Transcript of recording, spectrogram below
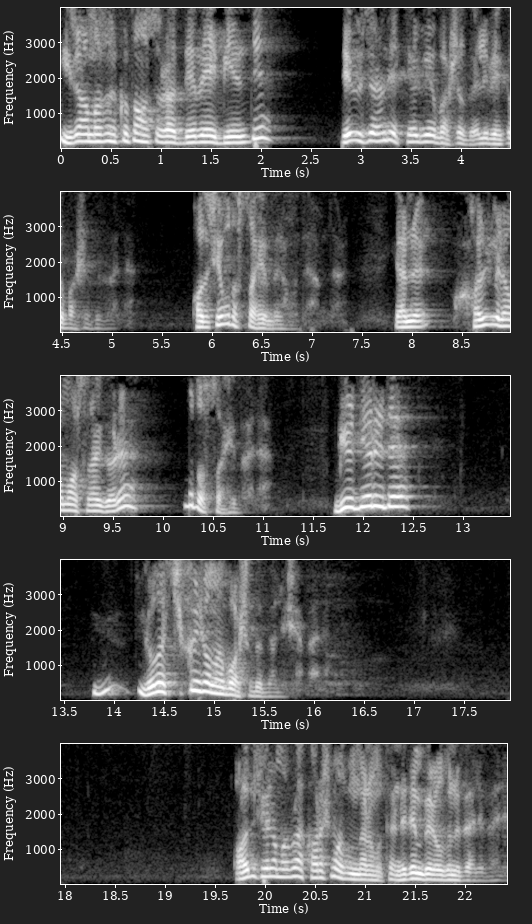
İran namazını kıldıktan sonra deveye bindi. Deve üzerinde terbiye başladı. Eli Bekir başladı böyle. Hadis-i Şerif bu da sahih böyle. Yani Halil ulamasına göre bu da sahih böyle. Bir diğeri de yola çıkınca ona başladı böylece böyle. Adi söylemezler karışmaz bunlara muhtemelen. Neden böyle olduğunu böyle böyle.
